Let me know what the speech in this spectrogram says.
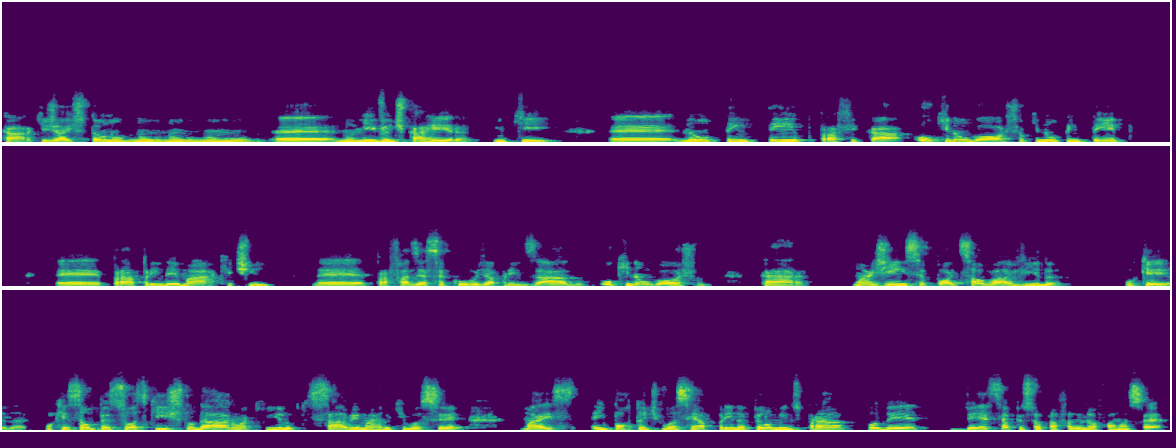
cara, que já estão no, no, no, é, no nível de carreira em que é, não tem tempo para ficar, ou que não gosta, ou que não tem tempo é, para aprender marketing, né, para fazer essa curva de aprendizado, ou que não gostam, cara, uma agência pode salvar a vida. Por quê? Porque são pessoas que estudaram aquilo, que sabem mais do que você, mas é importante que você aprenda pelo menos para poder ver se a pessoa está fazendo da forma certa.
